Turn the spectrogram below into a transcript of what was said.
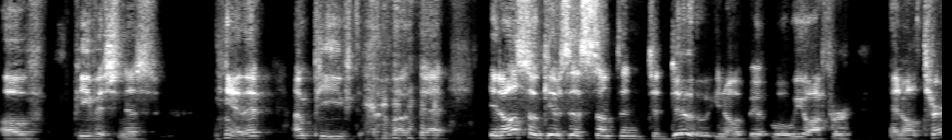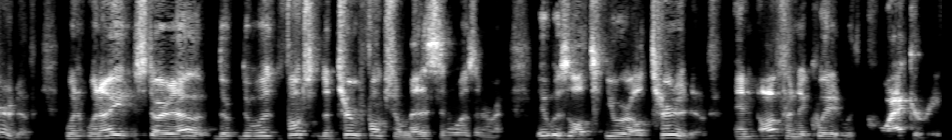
of peevishness. Yeah, that I'm peeved about that. it also gives us something to do. You know, well, we offer an alternative. When when I started out, there, there was function. The term functional medicine wasn't around. It was all you were alternative, and often equated with quackery.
